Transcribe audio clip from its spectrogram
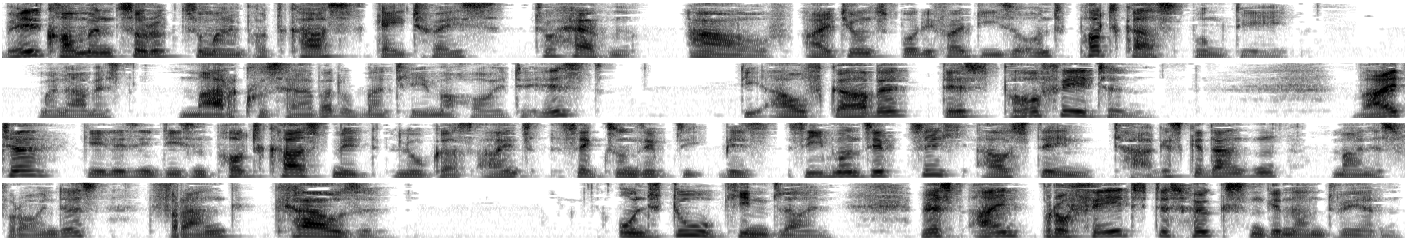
Willkommen zurück zu meinem Podcast Gateways to Heaven auf iTunes, Spotify, Deezer und Podcast.de. Mein Name ist Markus Herbert und mein Thema heute ist die Aufgabe des Propheten. Weiter geht es in diesem Podcast mit Lukas 1, 76 bis 77 aus den Tagesgedanken meines Freundes Frank Krause. Und du, Kindlein, wirst ein Prophet des Höchsten genannt werden,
